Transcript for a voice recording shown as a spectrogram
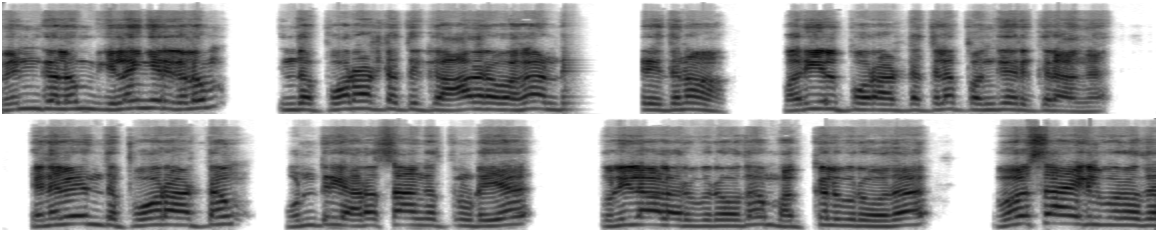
பெண்களும் இளைஞர்களும் இந்த போராட்டத்துக்கு ஆதரவாக அன்றைய தினம் மறியல் போராட்டத்துல பங்கேற்கிறாங்க. எனவே இந்த போராட்டம் ஒன்றிய அரசாங்கத்தினுடைய தொழிலாளர் விரோத மக்கள் விரோத விவசாயிகள் விரோத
